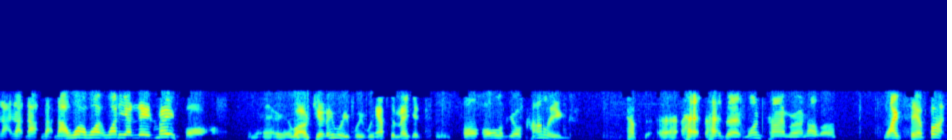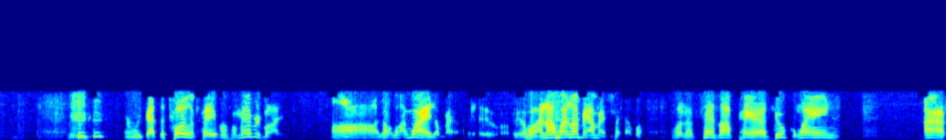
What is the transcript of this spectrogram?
Now, now, now, now, now what, what, what do you need me for? Uh, Well, Jimmy, we, we, we have to make it. All, all of your colleagues have uh, had had to at one time or another wipe their butt, and we got the toilet paper from everybody. Oh, no, wait a minute. Well, now, wait, let me. I mean, what it says up here, Duke Wayne ass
